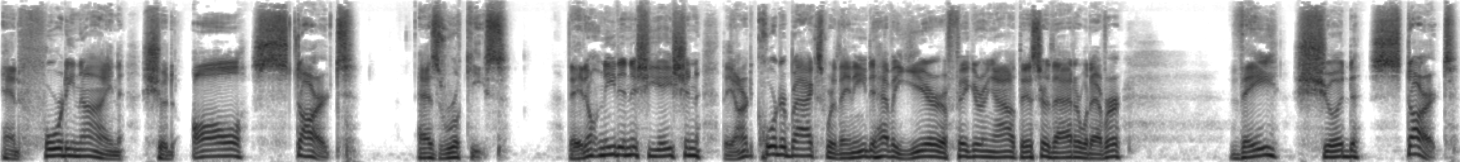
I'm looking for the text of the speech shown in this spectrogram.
and 49 should all start as rookies? They don't need initiation. They aren't quarterbacks where they need to have a year of figuring out this or that or whatever. They should start.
